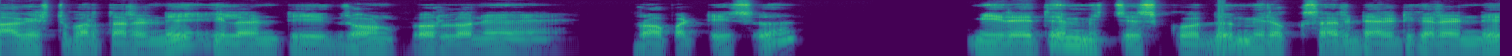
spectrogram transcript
బాగా ఇష్టపడతారండి ఇలాంటి గ్రౌండ్ ఫ్లోర్లోనే ప్రాపర్టీస్. మీరైతే మిస్ చేసుకోవద్దు. మీరు ఒకసారి డైరెక్ట్గా రండి.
